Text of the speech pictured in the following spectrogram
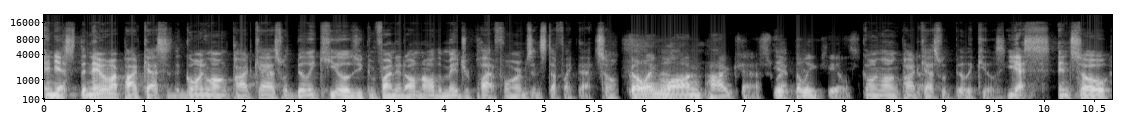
And yes the name of my podcast is the going long podcast with billy keels. You can find it on all the major platforms and stuff like that. So going um, long podcast with yeah, billy keels. Going long podcast with billy keels. Yes. And so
